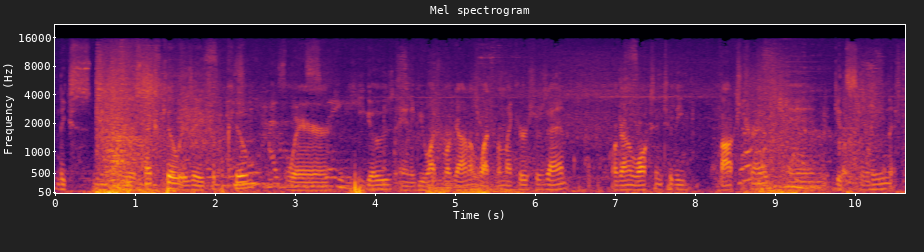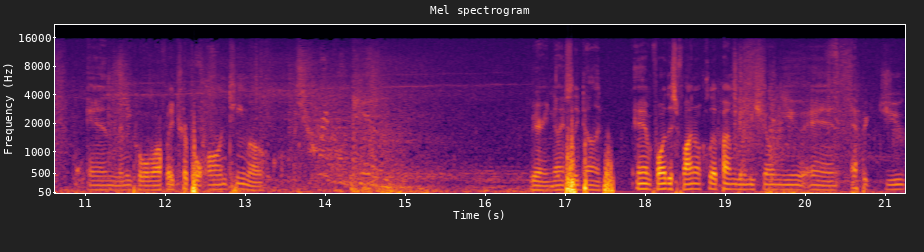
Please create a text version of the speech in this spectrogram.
This next kill is a triple kill where he goes and if you watch Morgana, watch where my cursor's at. Morgana walks into the box trap and gets slain and then he pulls off a triple on Teemo. Very nicely done. And for this final clip, I'm going to be showing you an epic juke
